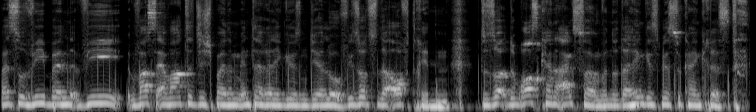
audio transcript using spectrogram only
Weißt du, wie, wenn, wie, was erwartet dich bei einem interreligiösen Dialog? Wie sollst du da auftreten? Du, soll, du brauchst keine Angst zu haben, wenn du da hingehst, bist du kein Christ.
